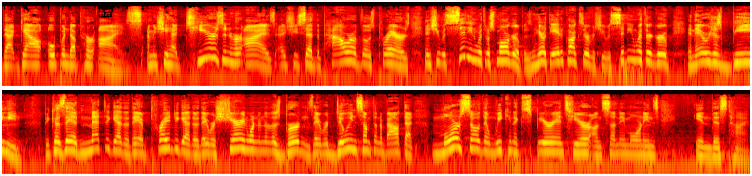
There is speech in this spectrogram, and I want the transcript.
that gal opened up her eyes. I mean, she had tears in her eyes as she said the power of those prayers. And she was sitting with her small group. And here at the 8 o'clock service, she was sitting with her group and they were just beaming because they had met together, they had prayed together, they were sharing one another's burdens, they were doing something about that, more so than we can experience here on Sunday mornings in this time.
